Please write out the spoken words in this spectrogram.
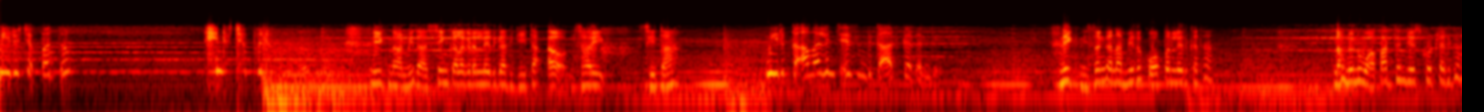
మీరు చెప్పొద్దు. నేను చెప్పను. నీకు నా మీద అస్యం కలగడం లేదు కదా గీత? సారీ సీత. మీరు కావాలని చేసింది కాదు కదండి. నీకు నిజంగా నా మీద కోపం లేదు కదా? నన్ను నువ్వు అపార్థం చేసుకోవట్లేదుగా?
